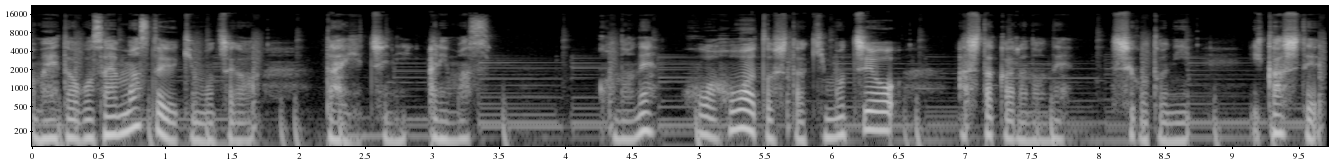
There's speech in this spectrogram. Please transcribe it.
おめでとうございますという気持ちが第一にあります。このねほわほわとした気持ちを明日からのね仕事に生かして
